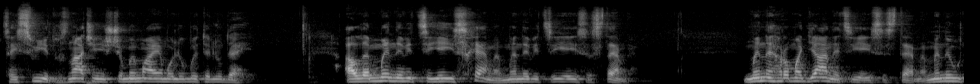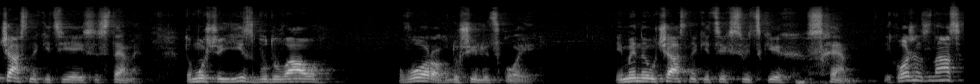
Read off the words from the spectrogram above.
цей світ в значенні, що ми маємо любити людей. Але ми не від цієї схеми, ми не від цієї системи. Ми не громадяни цієї системи, ми не учасники цієї системи, тому що її збудував ворог душі людської. І ми не учасники цих світських схем. І кожен з нас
